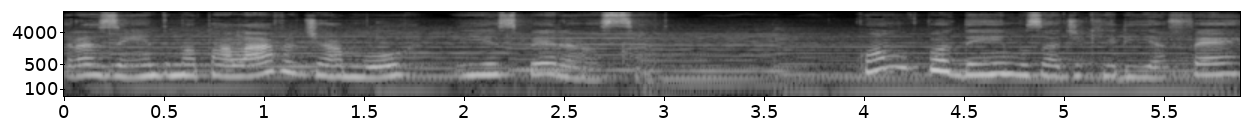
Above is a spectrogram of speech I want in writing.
trazendo uma palavra de amor e esperança. Como podemos adquirir a fé?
